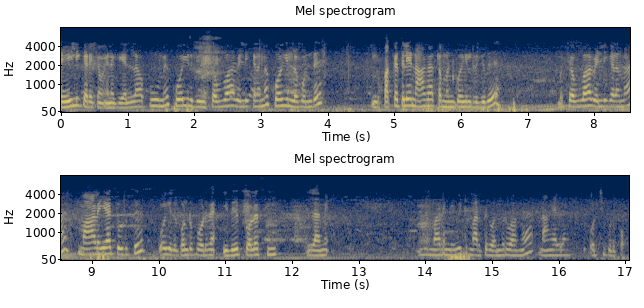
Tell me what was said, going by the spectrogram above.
டெய்லி கிடைக்கும். எனக்கு எல்லா பூவுமே கோயிலுக்கு செவ்வாய் வெள்ளிக்கிழமை கோயிலில் கொண்டு இங்கே பக்கத்துலேயே நாகாத்தம்மன் கோயில் இருக்குது. செவ்வாய் வெள்ளிக்கிழமை மாலையாக தொடுத்து கோயிலுக்கு கொண்டு போடுவேன். இது துளசி எல்லாமே. இது மரம் எங்கள் வீட்டு மரத்துக்கு வந்துடுவாங்க நாங்கள் எல்லாம் ஒடிச்சு கொடுப்போம்.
